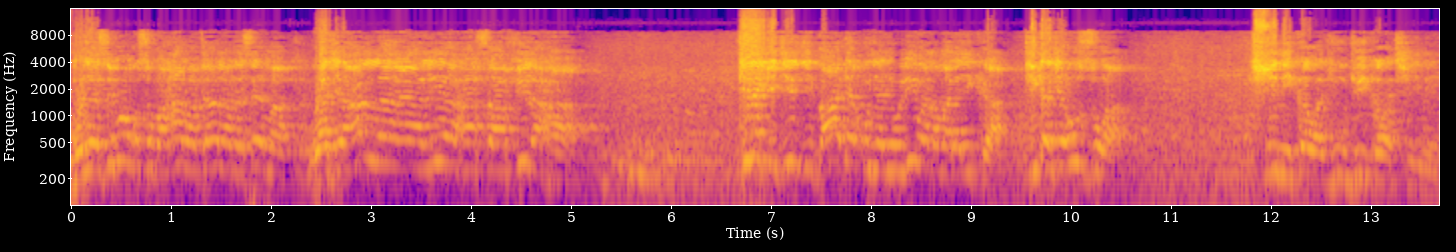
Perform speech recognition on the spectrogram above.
Mwenyezi mungu subhanahu wa anasema wajaalna aliaha safilaha. Kile kijiji baada ya kunyanyuliwa na malaika kikageuzwa. Chini ikawa juu juu ikawa chini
